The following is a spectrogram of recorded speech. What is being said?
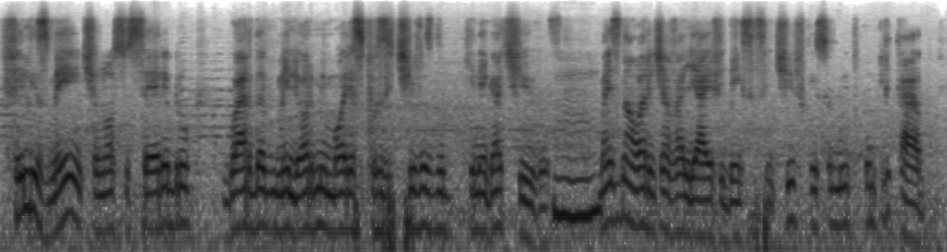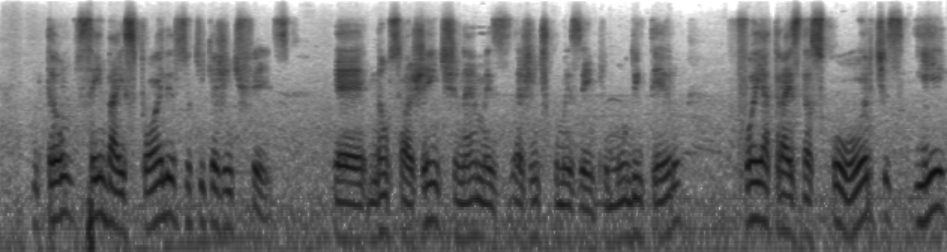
felizmente, o nosso cérebro guarda melhor memórias positivas do que negativas. Uhum. Mas na hora de avaliar a evidência científica, isso é muito complicado. Então, sem dar spoilers, o que, que a gente fez? é, não só a gente, né, mas a gente como exemplo, o mundo inteiro, foi atrás das coortes e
